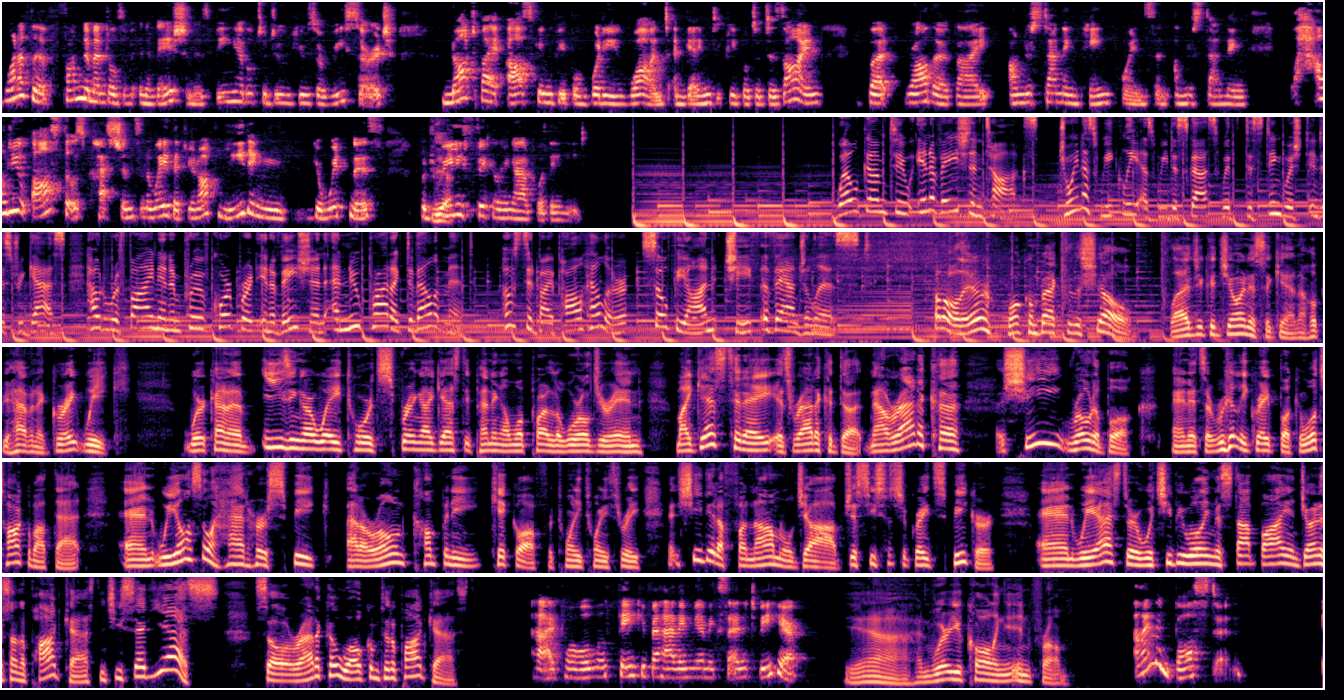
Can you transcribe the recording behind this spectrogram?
one of the fundamentals of innovation is being able to do user research, not by asking people, what do you want, and getting to people to design, but rather by understanding pain points and understanding how do you ask those questions in a way that you're not leading your witness, but yeah. really figuring out what they need. Welcome to Innovation Talks. Join us weekly as we discuss with distinguished industry guests how to refine and improve corporate innovation and new product development. Hosted by Paul Heller, Sopheon Chief Evangelist. Hello there. Welcome back to the show. Glad you could join us again. I hope you're having a great week. We're kind of easing our way towards spring, I guess, depending on what part of the world you're in. My guest today is Radhika Dutt. Now, Radhika she wrote a book and it's a really great book and we'll talk about that. And we also had her speak at our own company kickoff for 2023 and she did a phenomenal job. Just she's such a great speaker. And we asked her, would she be willing to stop by and join us on the podcast? And she said, yes. So Radhika, welcome to the podcast. Hi, Paul. Well, thank you for having me. I'm excited to be here. Yeah. And where are you calling in from? I'm in Boston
